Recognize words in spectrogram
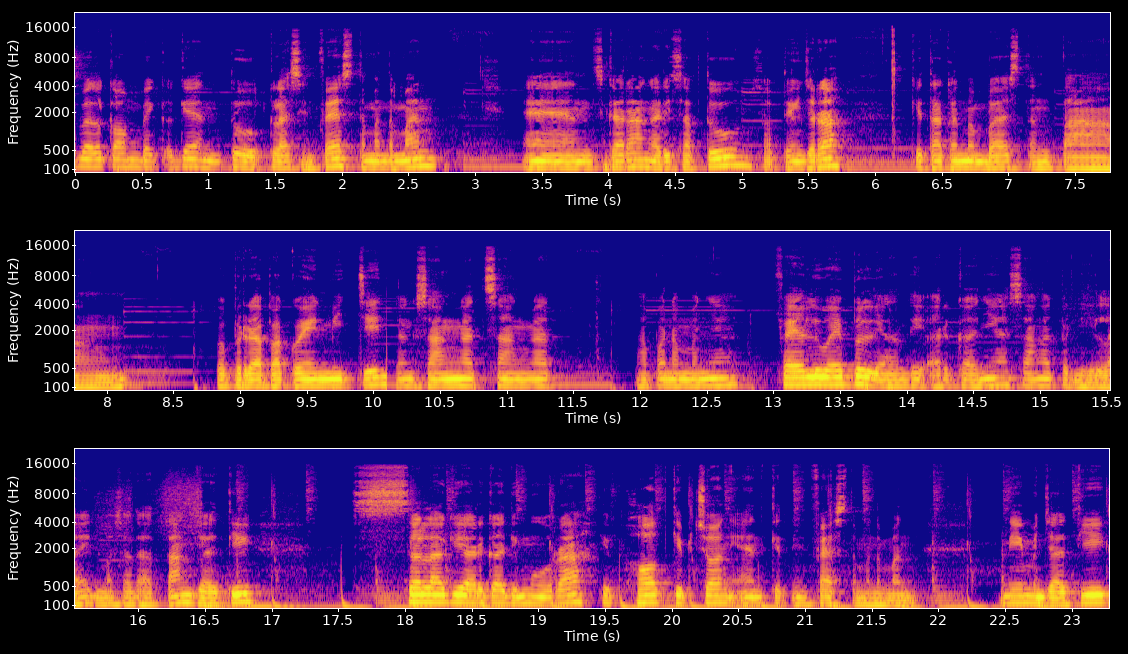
welcome back again to Class Invest teman-teman. And sekarang hari Sabtu, Sabtu yang cerah, kita akan membahas tentang beberapa koin micin yang sangat-sangat apa namanya valuable ya nanti harganya sangat bernilai di masa datang. Jadi selagi harga di murah, keep hold, keep join, and keep invest teman-teman. Ini menjadi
